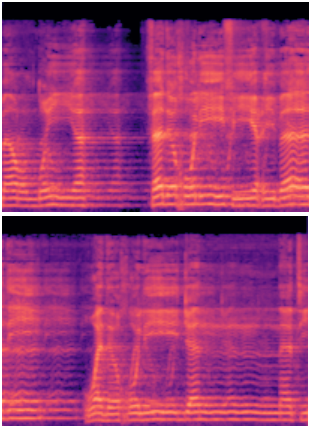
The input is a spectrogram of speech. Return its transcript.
مرضية. فادخلي في عبادي وادخلي جنتي.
